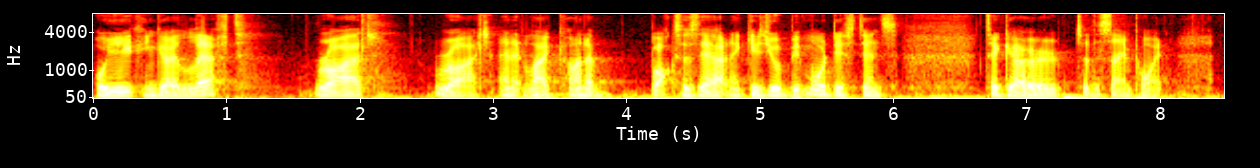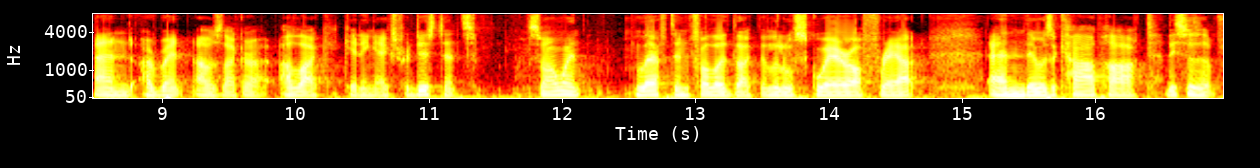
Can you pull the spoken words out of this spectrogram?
or you can go left, right, right. And it like kind of boxes out and it gives you a bit more distance to go to the same point. And I went, I was like, all right, I like getting extra distance. So I went left and followed like the little square off route, and there was a car parked. This was at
